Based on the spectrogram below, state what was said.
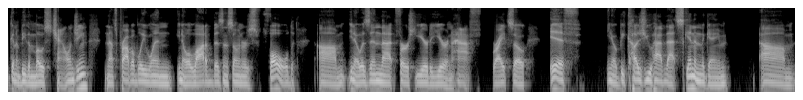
going to be the most challenging and that's probably when you know a lot of business owners fold um you know is in that first year to year and a half right? So if you know because you have that skin in the game, um,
